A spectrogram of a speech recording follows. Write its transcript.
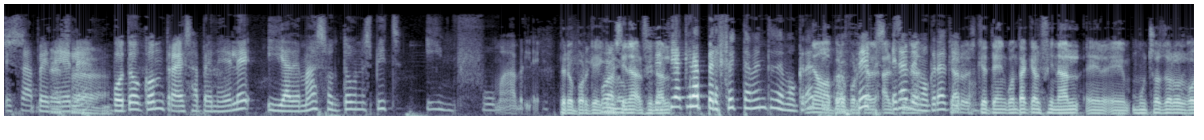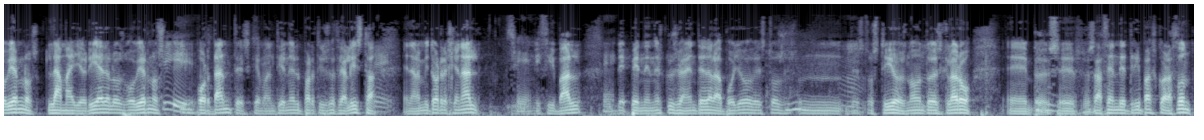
esa PNL, Esa- votó contra esa PNL y además soltó un speech infumable. Pero porque, Bueno, Cristina, al final... Decía que era perfectamente democrático. No, pero porque al, al era final- democrático. Claro, es que ten en cuenta que al final eh, eh, muchos de los gobiernos, la mayoría de los gobiernos Sí. importantes que mantiene el Partido Socialista Sí. en el ámbito regional y municipal Sí. dependen exclusivamente del apoyo de estos mm, de estos tíos, ¿no? Entonces, claro, eh, pues, eh, pues hacen de tripas corazón.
